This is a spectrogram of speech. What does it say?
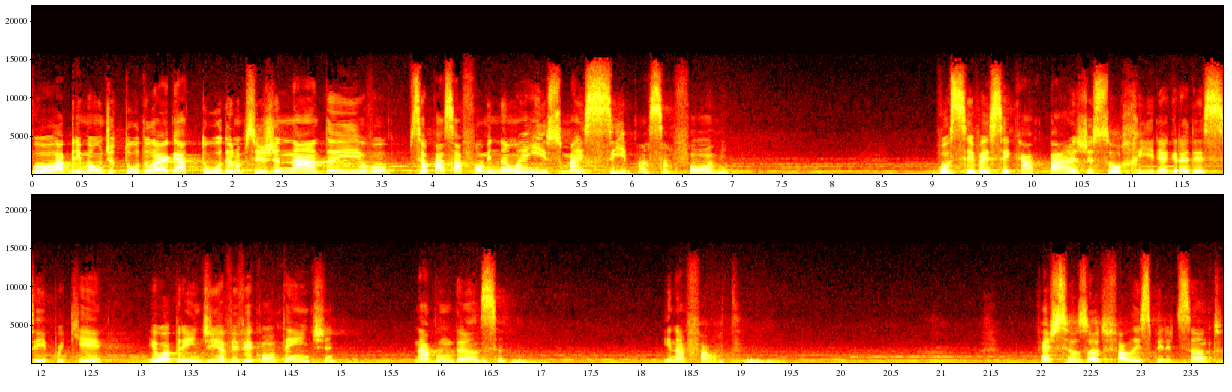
vou abrir mão de tudo, largar tudo, eu não preciso de nada e eu vou, se eu passar fome, não é isso. Mas se passar fome, você vai ser capaz de sorrir e agradecer, porque eu aprendi a viver contente na abundância e na falta. Feche seus olhos e fala, Espírito Santo.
